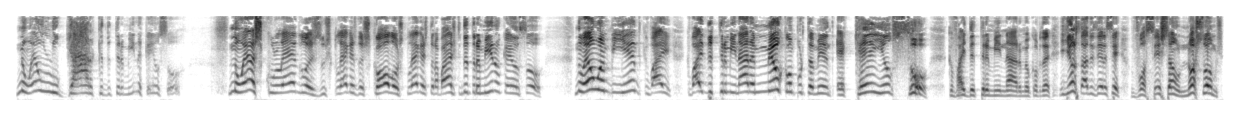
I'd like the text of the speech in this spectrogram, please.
Não é o lugar que determina quem eu sou. Não é as colegas, os colegas da escola, os colegas de trabalho que determinam quem eu sou. Não é um ambiente que vai, que vai determinar o meu comportamento. É quem eu sou que vai determinar o meu comportamento. E Ele está a dizer assim, vocês são, nós somos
